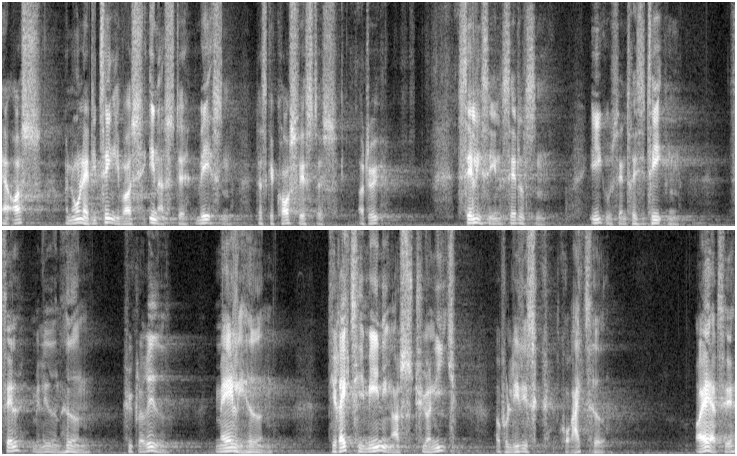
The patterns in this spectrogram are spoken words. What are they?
af os og nogle af de ting i vores inderste væsen, der skal korsfæstes og dø. Selvisensættelsen, egocentriciteten, selvmelidenheden, hyggeleriet, maligheden, de rigtige meningers tyranni og politisk korrekthed. Og af og til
